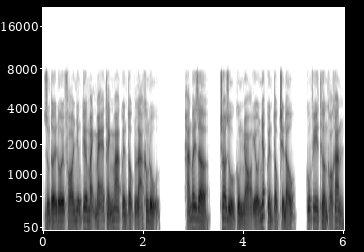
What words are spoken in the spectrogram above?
dùng tới đối phó những kia mạnh mẽ thánh ma quyến tộc là không đủ. Hắn bây giờ, cho dù cùng nhỏ yếu nhất quyến tộc chiến đấu, cũng phi thường khó khăn.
